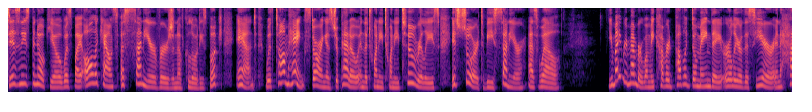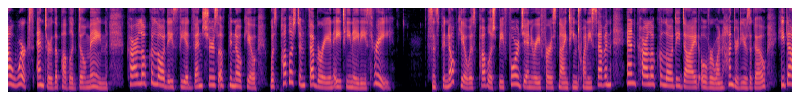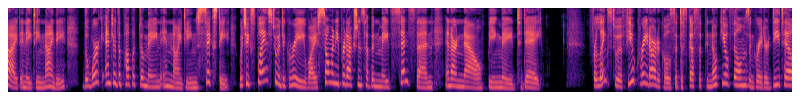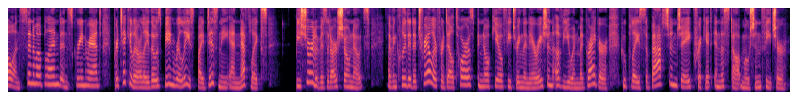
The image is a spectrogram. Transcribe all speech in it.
Disney's Pinocchio was by all accounts a sunnier version of Collodi's book, and with Tom Hanks starring as Geppetto in the 2022 release, it's sure to be sunnier as well. You might remember when we covered Public Domain Day earlier this year and how works enter the public domain. Carlo Collodi's The Adventures of Pinocchio was published in February in 1883. Since Pinocchio was published before January 1, 1927, and Carlo Collodi died over 100 years ago, he died in 1890, the work entered the public domain in 1960, which explains to a degree why so many productions have been made since then and are now being made today. For links to a few great articles that discuss the Pinocchio films in greater detail on Cinema Blend and Screen Rant, particularly those being released by Disney and Netflix, be sure to visit our show notes. I've included a trailer for Del Toro's Pinocchio featuring the narration of Ewan McGregor, who plays Sebastian J. Cricket in the stop motion feature.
